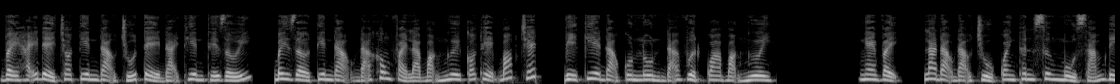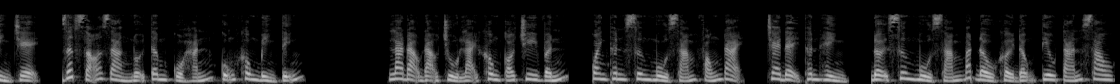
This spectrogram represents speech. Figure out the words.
vậy hãy để cho tiên đạo chúa tể đại thiên thế giới bây giờ tiên đạo đã không phải là bọn ngươi có thể bóp chết vị kia đạo côn lôn đã vượt qua bọn ngươi. Nghe vậy, La đạo đạo chủ quanh thân sương mù sám đình trệ, rất rõ ràng nội tâm của hắn cũng không bình tĩnh. La đạo đạo chủ lại không có truy vấn, quanh thân sương mù sám phóng đại, che đậy thân hình. Đợi sương mù sám bắt đầu khởi động tiêu tán sau,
